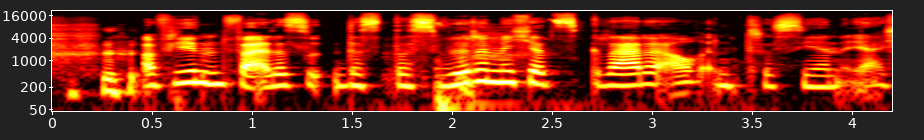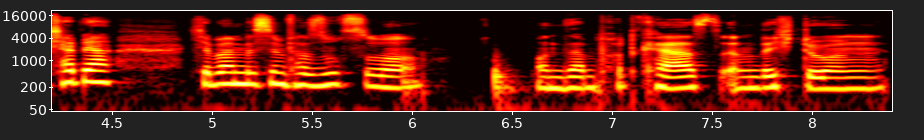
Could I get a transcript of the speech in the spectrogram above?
Auf jeden Fall, das, das, das würde mich jetzt gerade auch interessieren. Ja, ich habe ja, ich habe ein bisschen versucht, so unseren Podcast in Richtung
